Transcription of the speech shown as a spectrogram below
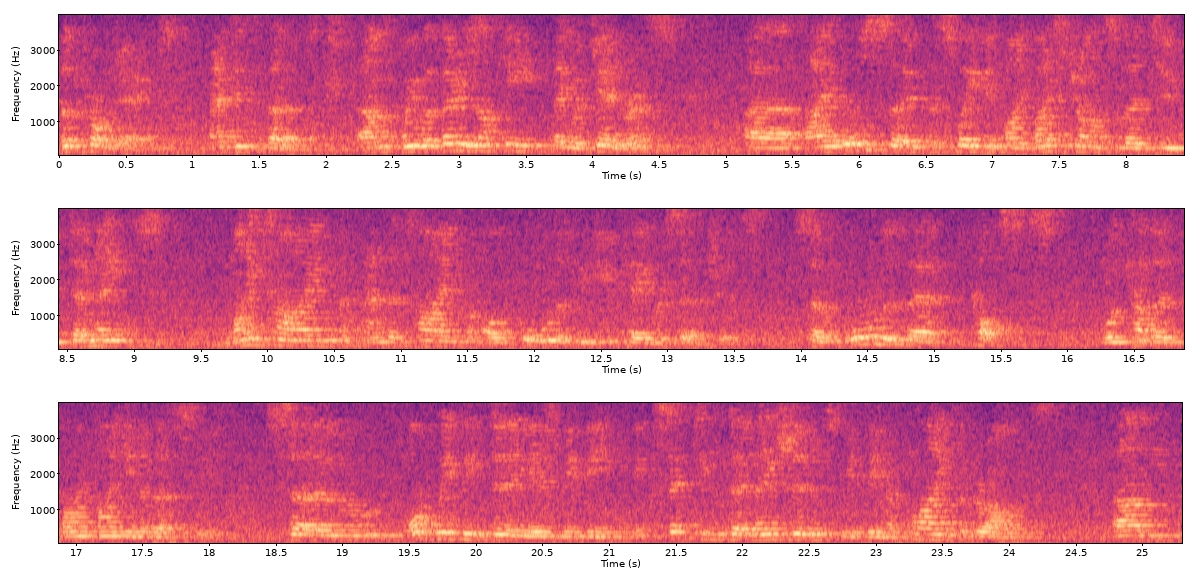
the project as it developed. Um, we were very lucky, they were generous. Uh, I also persuaded my Vice-Chancellor to donate my time and the time of all of the UK researchers. So all of their costs were covered by my university. So what we've been doing is we've been accepting donations, we've been applying for grants. Um,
